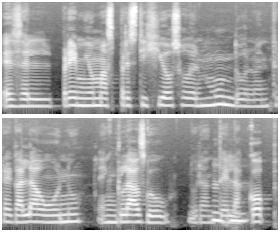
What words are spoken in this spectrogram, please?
es el premio más prestigioso del mundo, lo entrega la ONU en Glasgow durante la COP,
